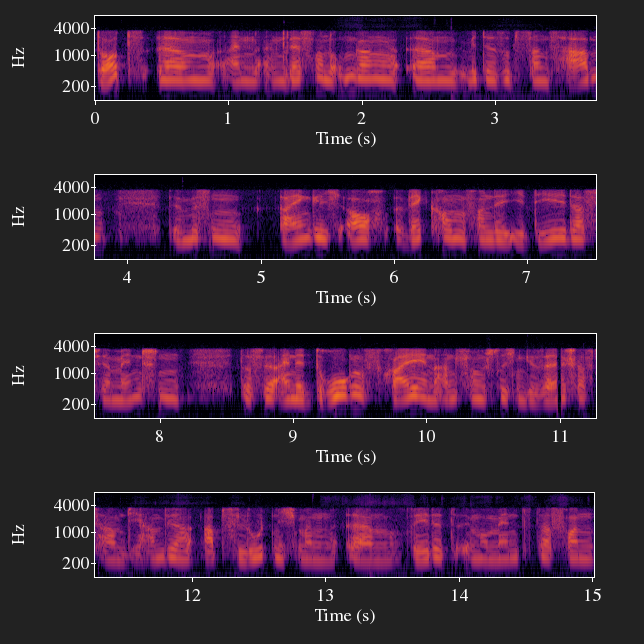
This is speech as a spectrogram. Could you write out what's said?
dort ähm, einen, einen, besseren Umgang ähm, mit der Substanz haben. Wir müssen eigentlich auch wegkommen von der Idee, dass wir Menschen, dass wir eine drogenfreie, in Anführungsstrichen, Gesellschaft haben. Die haben wir absolut nicht. Man ähm, redet im Moment davon,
